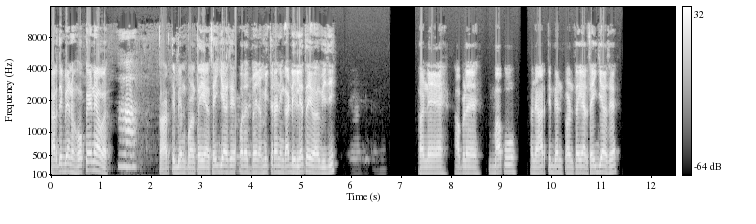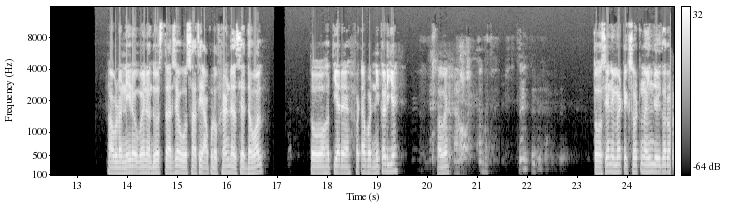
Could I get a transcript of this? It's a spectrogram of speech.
આરતીબેન, હોકે ને હવે? હા. તો આરતીબેન પણ તૈયાર થઈ ગયા છે. પરતભાઈના મિત્રની ગાડી લેતા આવ્યા બીજી. અને આપણે બાપુ અને આરતીબેન પણ તૈયાર થઈ ગયા છે. આપણા નીરવભાઈના દોસ્તાર છે, ઓસાથી આપણો ફ્રેન્ડ છે ધવલ. તો અત્યારે ફટાફટ નીકળીએ. હવે. તો સિનેમેટિક શોટનો એન્જોય કરો.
